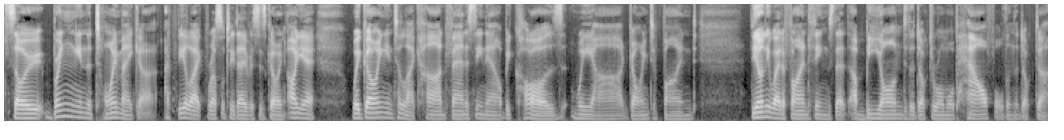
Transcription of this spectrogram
so bringing in the toy maker, I feel like Russell T Davies is going, oh yeah, we're going into like hard fantasy now because we are going to find the only way to find things that are beyond the doctor or more powerful than the doctor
